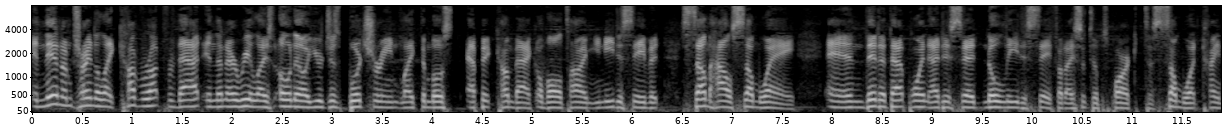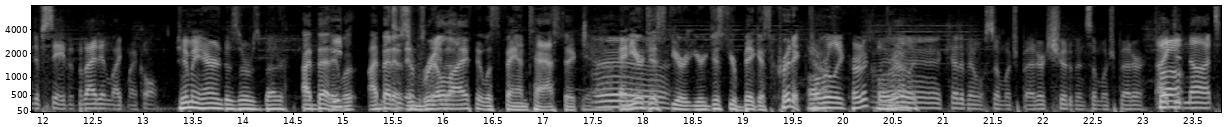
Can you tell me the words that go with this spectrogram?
and then I'm trying to like cover up for that, and then I realized, oh no, you're just butchering like the most epic comeback of all time. You need to save it somehow, some way. And then at that point, I just said no lead is safe at Isotopes Park to somewhat kind of save it, but I didn't like my call. Jimmy Herron deserves better. I bet He it was. I bet it in real better. life it was fantastic. And you're just you're you're just your biggest critic. Oh, John. really critical, really. It could have been so much better. It should have been so much better. From- I did not.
